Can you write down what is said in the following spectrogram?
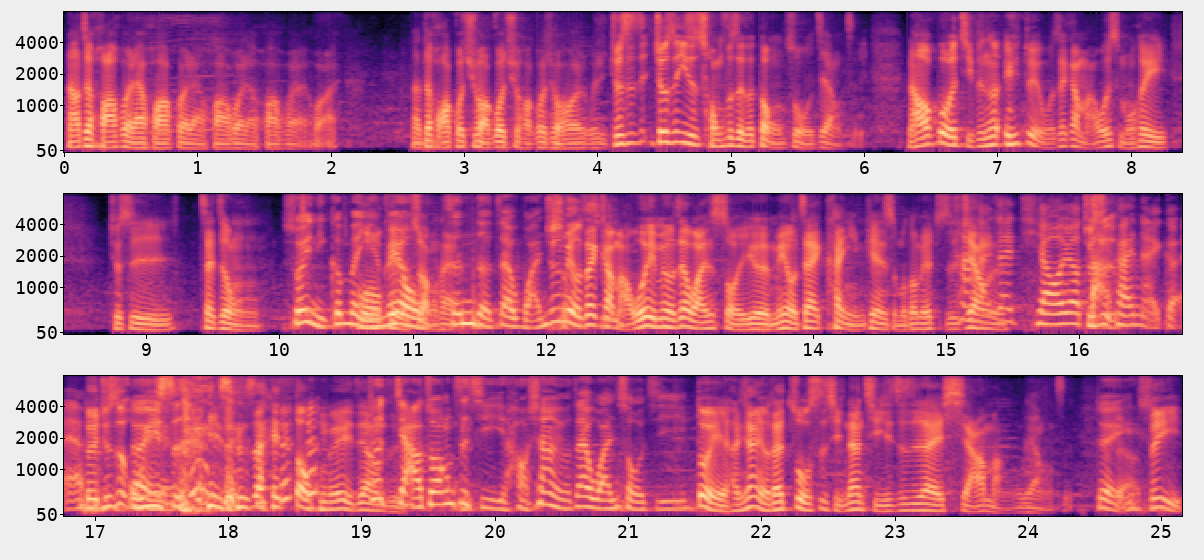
然后再滑回来，滑回来，滑回来，滑回来，滑，然后再滑过去，滑过去，滑过去，滑过去，就是就是一直重复这个动作这样子。然后过了几分钟，哎，对我在干嘛？为什么会？就是在这种，所以你根本也没有真的在玩，就是没有在干嘛，我也没有在玩手机，没有在看影片，什么都没有，只是这样子。在挑要打开哪个 app，对，就是无意识 一直在动而已，这样子。就假装自己好像有在玩手机，对，很像有在做事情，但其实就是在瞎忙这样子。对，所以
